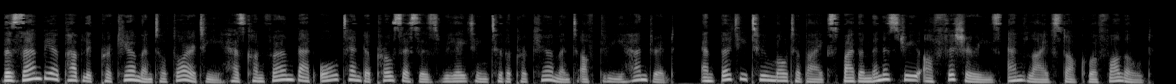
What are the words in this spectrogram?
The Zambia Public Procurement Authority has confirmed that all tender processes relating to the procurement of 332 motorbikes by the Ministry of Fisheries and Livestock were followed.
